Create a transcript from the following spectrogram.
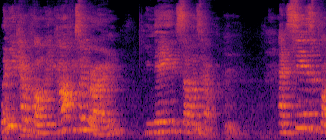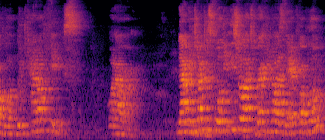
When you have a problem that you can't fix on your own, you need someone's help. And sin is a problem we cannot fix on our own. Now, in Judges 4, the Israelites recognized their problem,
